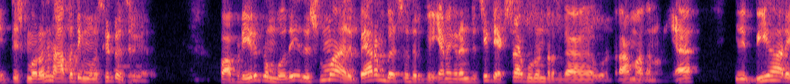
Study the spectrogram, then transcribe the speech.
நிதிஷ்குமார் வந்து நாற்பத்தி மூணு சீட் வச்சிருக்காரு. இப்போ அப்படி இருக்கும்போது இது சும்மா இது பேரம் பேசுவதற்கு எனக்கு ரெண்டு சீட் எக்ஸ்ட்ரா கொடுன்றதுக்காக ஒரு டிராமா தானே இது பீகார்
